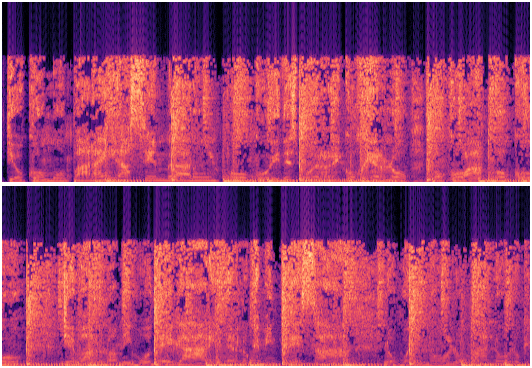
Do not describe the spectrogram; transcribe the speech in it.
Sitio como para ir a sembrar un poco y después recogerlo poco a poco. Llevarlo a mi bodega y ver lo que me interesa. Lo bueno, lo malo, lo que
